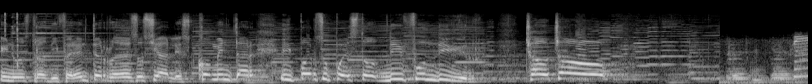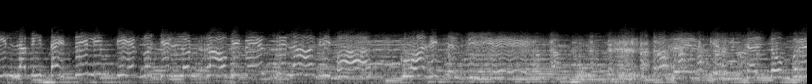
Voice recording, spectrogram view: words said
y nuestras diferentes redes sociales, comentar y por supuesto difundir. Chao, chao. Si la vida es el infierno y el honrado vive entre lágrimas, ¿cuál es el bien? El que el nombre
